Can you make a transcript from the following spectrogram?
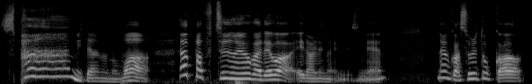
スパーンみたいなのはやっぱ普通のヨガでは得られないんですね。なんかそれとか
